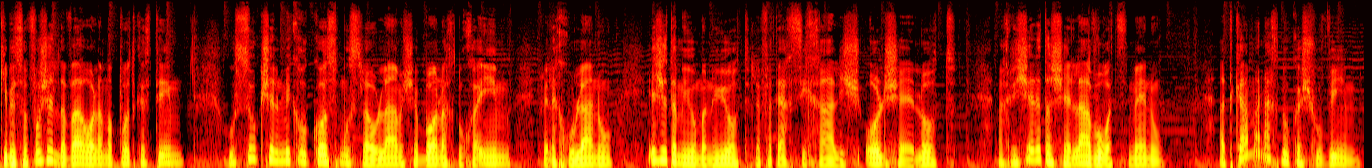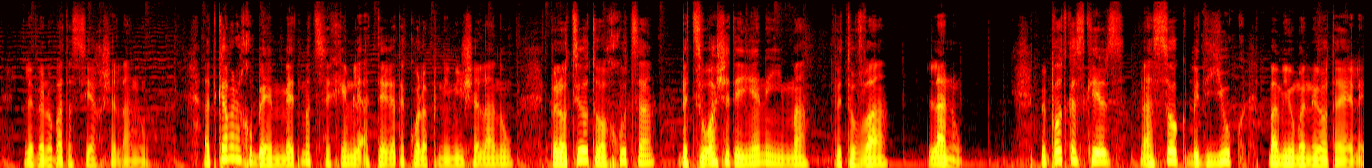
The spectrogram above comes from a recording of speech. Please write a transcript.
כי בסופו של דבר עולם הפודקאסטים הוא סוג של מיקרוקוסמוס לעולם שבו אנחנו חיים, ולכולנו יש את המיומנויות לפתח שיחה, לשאול שאלות, אך נשאלת השאלה עבור עצמנו, עד כמה אנחנו קשובים לבן או השיח שלנו? עד כמה אנחנו באמת מצליחים לאתר את הקול הפנימי שלנו ולהוציא אותו החוצה בצורה שתהיה נעימה וטובה לנו? בפודקאסט קילס נעסוק בדיוק במיומנויות האלה,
